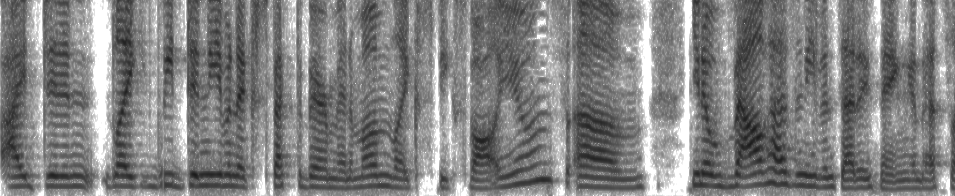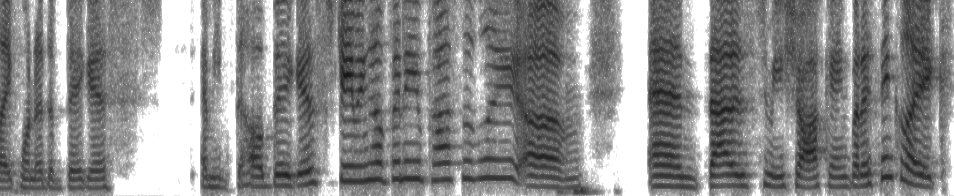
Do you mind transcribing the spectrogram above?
I didn't like we didn't even expect the bare minimum like speaks volumes. Um, you know, Valve hasn't even said anything, and that's like one of the biggest I mean the biggest gaming company possibly. Um and that is to me shocking. But I think like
